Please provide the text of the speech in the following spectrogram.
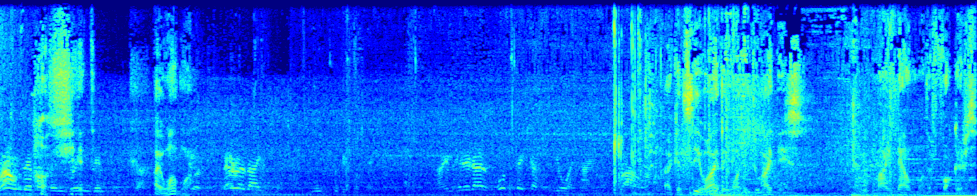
round them Oh, up, and bring shit. them to. I want one. Paradise needs to be protected. I'm General Jose Castillo and I'm proud. I can see why they wanted to hide this. Mine now, motherfuckers.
